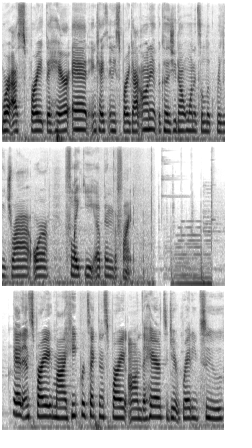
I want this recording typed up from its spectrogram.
where i sprayed the hair at in case any spray got on it because you don't want it to look really dry or flaky up in the front ahead and spray my heat protecting spray on the hair to get ready to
